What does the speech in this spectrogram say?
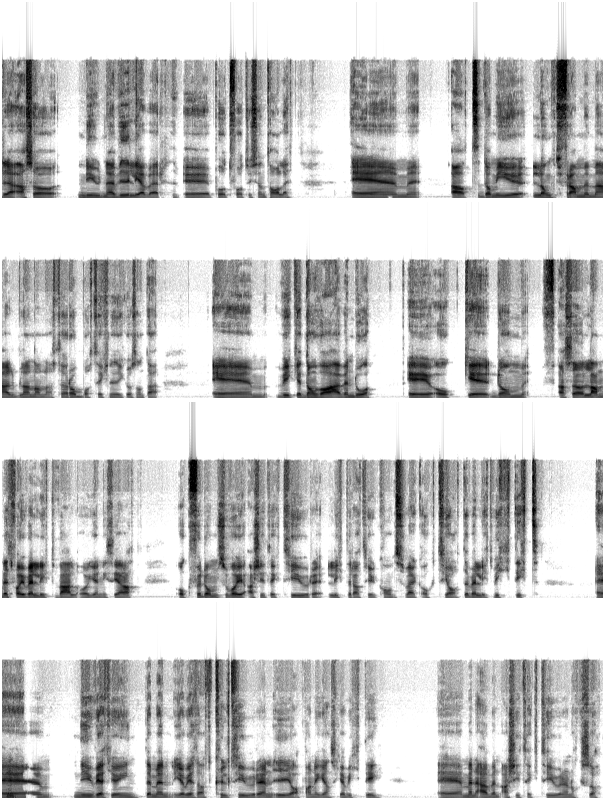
Alltså nu när vi lever eh, på 2000-talet. Ehm, att de är ju långt framme med bland annat robotteknik och sånt där. Ehm, vilket de var även då. Eh, och eh, de, alltså landet var ju väldigt välorganiserat. Och för dem så var ju arkitektur, litteratur, konstverk och teater väldigt viktigt. Ehm, nu vet jag inte, men jag vet att kulturen i Japan är ganska viktig. Eh, men även arkitekturen också.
